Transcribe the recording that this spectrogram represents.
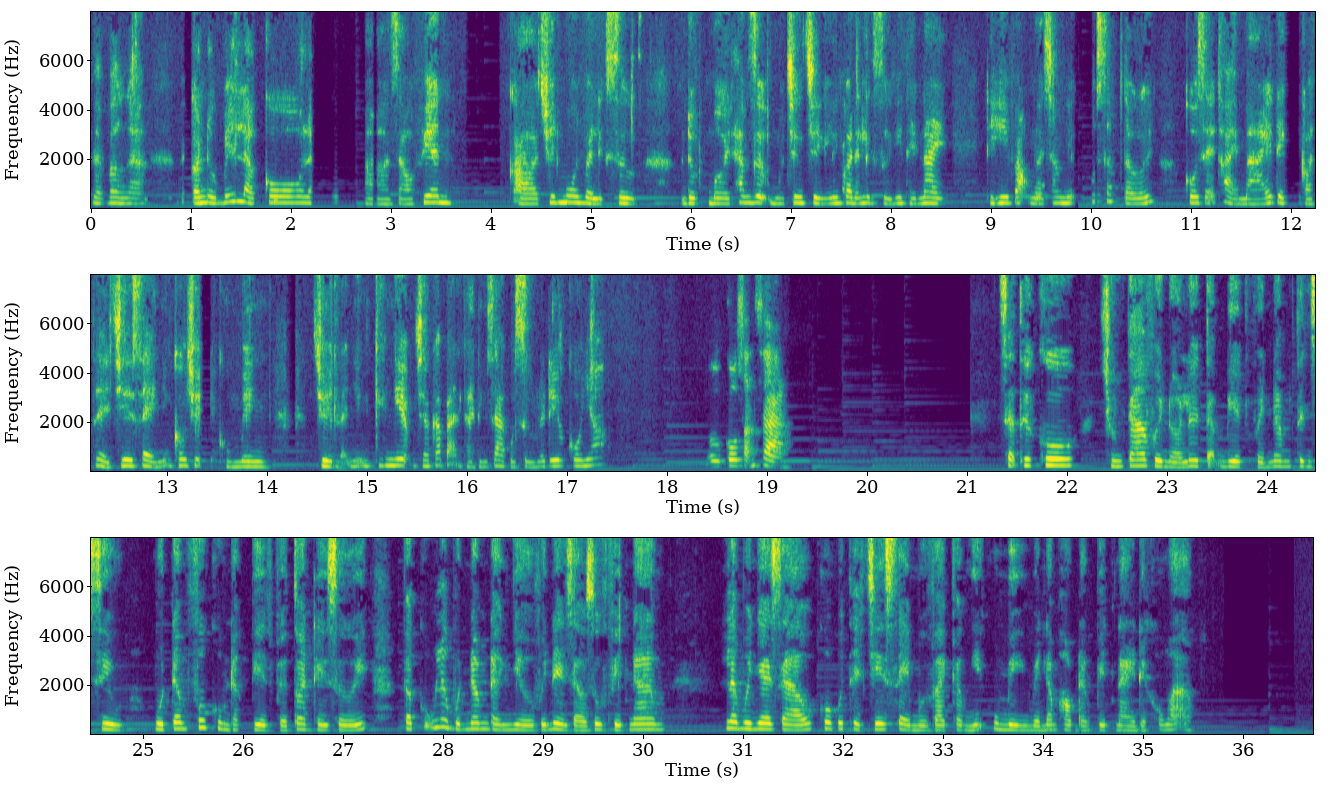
dạ vâng ạ à. con được biết là cô là uh, giáo viên uh, chuyên môn về lịch sử được mời tham dự một chương trình liên quan đến lịch sử như thế này thì hy vọng là trong những phút sắp tới cô sẽ thoải mái để có thể chia sẻ những câu chuyện của mình truyền lại những kinh nghiệm cho các bạn khán thính giả của Sử Radio cô nhé. Ừ, cô sẵn sàng. Dạ thưa cô, chúng ta vừa nói lời tạm biệt với năm Tân Sửu, một năm vô cùng đặc biệt với toàn thế giới và cũng là một năm đáng nhớ với nền giáo dục Việt Nam. Là một nhà giáo, cô có thể chia sẻ một vài cảm nghĩ của mình về năm học đặc biệt này được không ạ?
